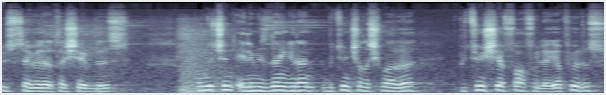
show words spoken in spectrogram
üst seviyeye taşıyabiliriz. Bunun için elimizden gelen bütün çalışmaları bütün şeffaflığıyla yapıyoruz.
